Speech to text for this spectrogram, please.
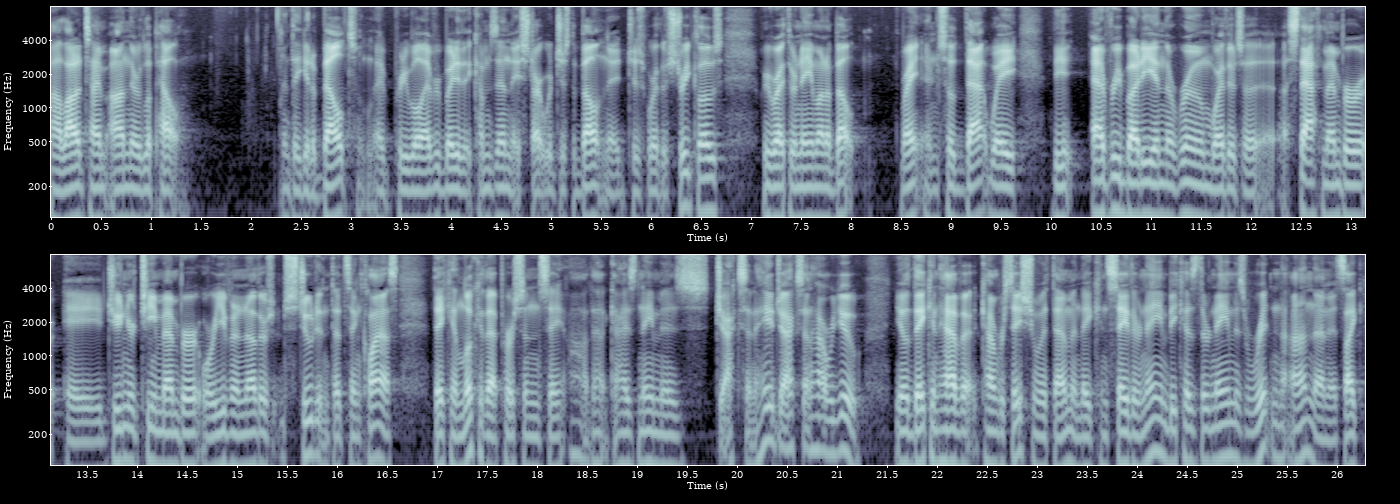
a lot of time on their lapel if they get a belt, pretty well everybody that comes in, they start with just a belt and they just wear their street clothes. We write their name on a belt right? And so that way, the everybody in the room, whether it's a, a, staff member, a junior team member, or even another student that's in class, they can look at that person and say, "Oh, that guy's name is Jackson. Hey, Jackson, how are you?" You know, they can have a conversation with them and they can say their name because their name is written on them. It's like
